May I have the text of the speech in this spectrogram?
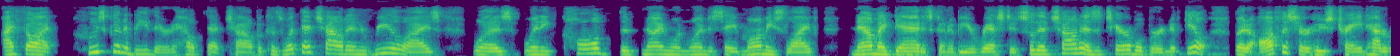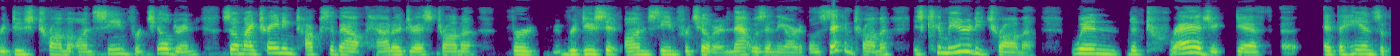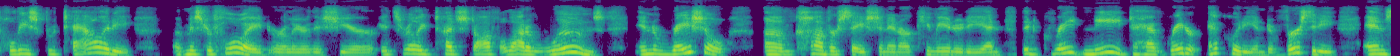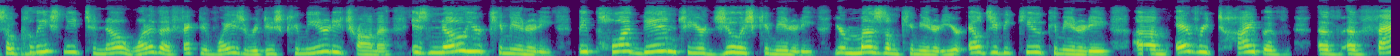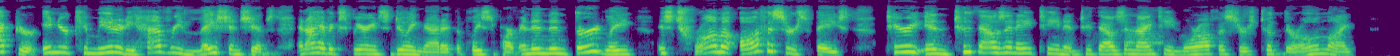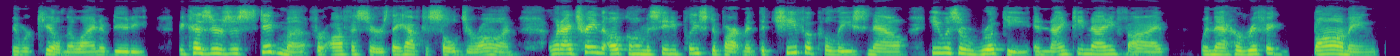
I thought, who's going to be there to help that child? Because what that child didn't realize was when he called the 911 to save mommy's life now my dad is going to be arrested. So that child has a terrible burden of guilt. But an officer who's trained how to reduce trauma on scene for children so my training talks about how to address trauma for reduce it on scene for children and that was in the article. The second trauma is community trauma. When the tragic death uh, at the hands of police brutality of Mr. Floyd earlier this year. It's really touched off a lot of wounds in the racial um, conversation in our community and the great need to have greater equity and diversity. And so, mm-hmm. police need to know one of the effective ways to reduce community trauma is know your community. Be plugged into your Jewish community, your Muslim community, your LGBTQ community, um, every type of, of, of factor in your community. Have relationships. And I have experience doing that at the police department. And then, thirdly, is trauma officers face Teri, in 2018 and 2019, more officers took their own life than were killed in the line of duty because there's a stigma for officers they have to soldier on. When I trained the Oklahoma City Police Department, the chief of police now, he was a rookie in 1995 when that horrific bombing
